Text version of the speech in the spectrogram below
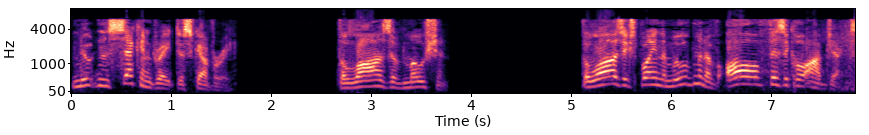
Newton's second great discovery, the laws of motion. The laws explain the movement of all physical objects.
